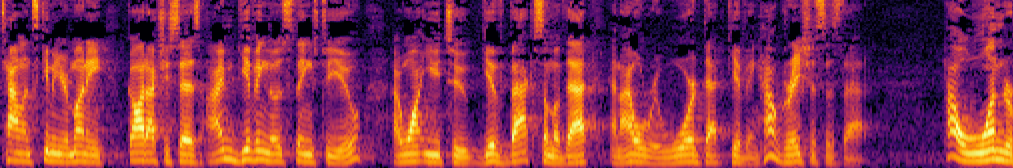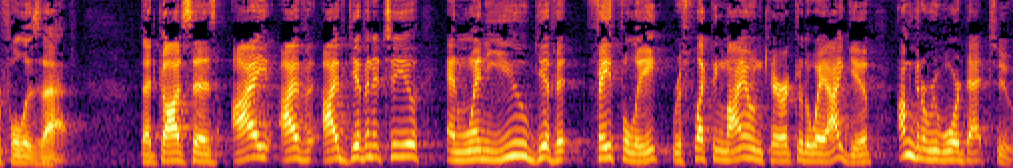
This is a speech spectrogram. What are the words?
talents, give me your money. God actually says, I'm giving those things to you. I want you to give back some of that, and I will reward that giving. How gracious is that? How wonderful is that? That God says, I, have I've given it to you, and when you give it faithfully, reflecting my own character the way I give, I'm going to reward that too.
